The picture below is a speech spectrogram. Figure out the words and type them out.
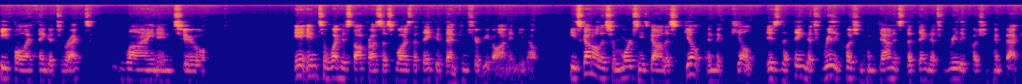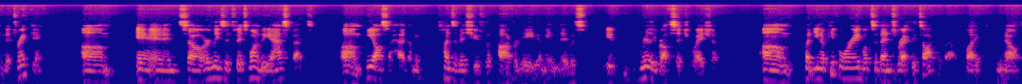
people, I think, a direct line into into what his thought process was that they could then contribute on. And you know, he's got all this remorse and he's got all this guilt, and the guilt is the thing that's really pushing him down. It's the thing that's really pushing him back into drinking. Um, and, and so, or at least it's, it's one of the aspects. Um, he also had, I mean, tons of issues with poverty. I mean, it was a really rough situation. Um, but you know, people were able to then directly talk about, like, you know,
